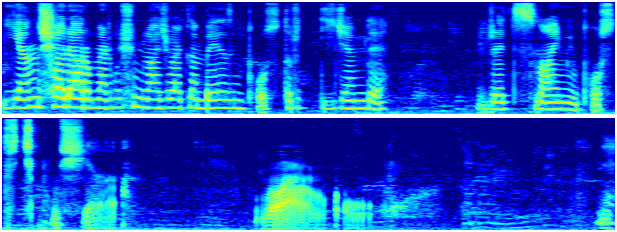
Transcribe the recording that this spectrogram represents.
yanlış alarm vermişim. Lacivertle beyaz imposter diyeceğim de. Red slime imposter çıkmış ya. Wow. Ne?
